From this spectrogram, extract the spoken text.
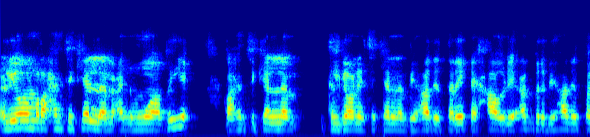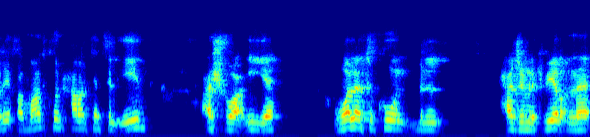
اليوم راح نتكلم عن مواضيع راح نتكلم تلقونه يتكلم بهذه الطريقة يحاول يعبر بهذه الطريقة. ما تكون حركة الإيد عشوائية ولا تكون بالحجم الكبير أنه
